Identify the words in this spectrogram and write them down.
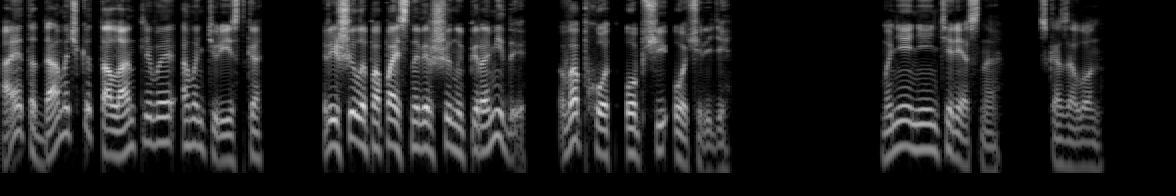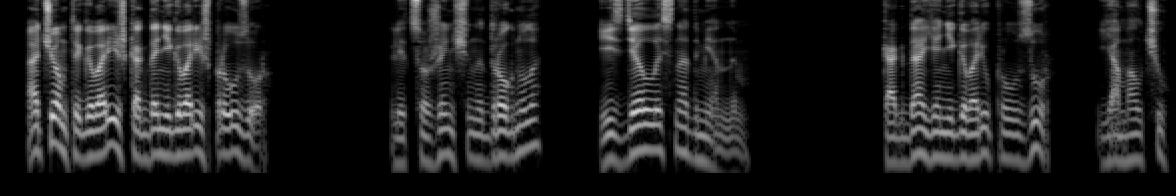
А эта дамочка — талантливая авантюристка. Решила попасть на вершину пирамиды в обход общей очереди. «Мне не интересно», — сказал он. О чем ты говоришь, когда не говоришь про узор?» Лицо женщины дрогнуло и сделалось надменным. «Когда я не говорю про узур, я молчу».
